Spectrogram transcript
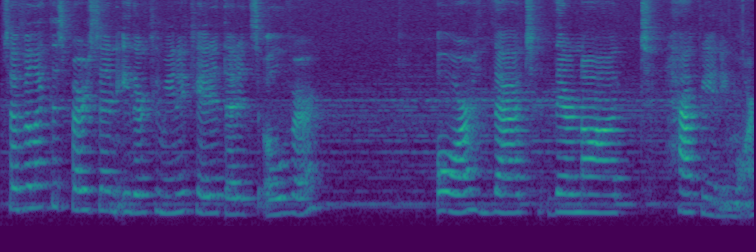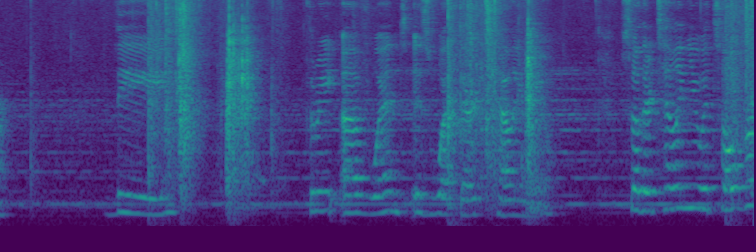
So I feel like this person either communicated that it's over or that they're not happy anymore. The Three of Wands is what they're telling you. So they're telling you it's over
